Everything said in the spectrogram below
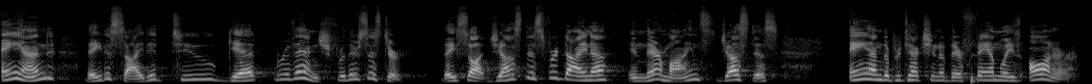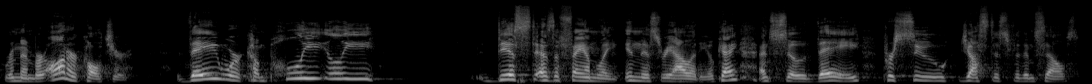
and they decided to get revenge for their sister. They sought justice for Dinah, in their minds, justice, and the protection of their family's honor. Remember, honor culture. They were completely dissed as a family in this reality, okay? And so they pursue justice for themselves.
